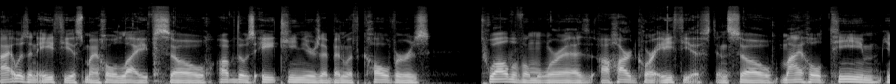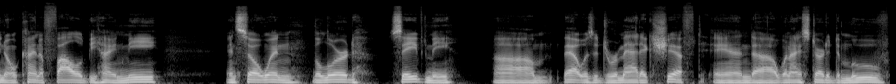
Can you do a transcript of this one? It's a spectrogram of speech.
I was an atheist my whole life. So, of those 18 years I've been with Culver's, 12 of them were as a hardcore atheist. And so my whole team, you know, kind of followed behind me. And so when the Lord saved me, um, that was a dramatic shift. And uh, when I started to move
